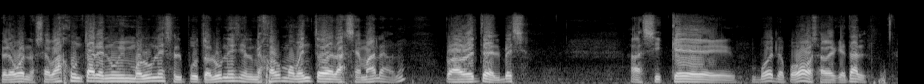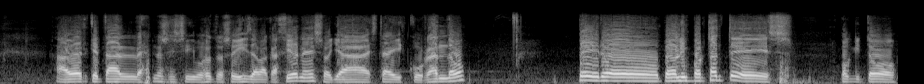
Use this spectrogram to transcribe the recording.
pero bueno, se va a juntar en un mismo lunes, el puto lunes y el mejor momento de la semana, ¿no? Probablemente del mes. Así que, bueno, pues vamos a ver qué tal a ver qué tal, no sé si vosotros sois de vacaciones o ya estáis currando, pero, pero lo importante es un poquito,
